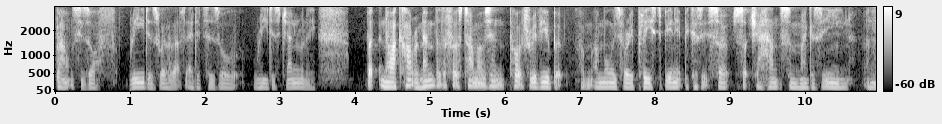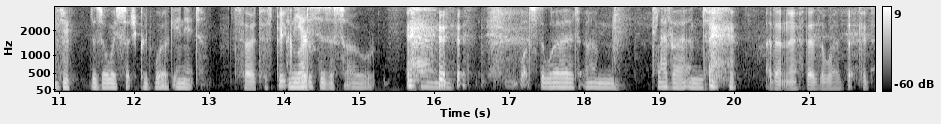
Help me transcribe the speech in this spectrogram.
bounces off readers, whether that's editors or readers generally. But no, I can't remember the first time I was in Poetry Review, but I'm, I'm always very pleased to be in it because it's so, such a handsome magazine and hmm. there's always such good work in it. So to speak, and the editors are so um, what's the word? Um, clever and. I don't know if there's a word that could.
